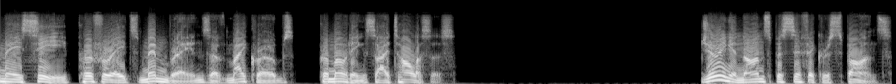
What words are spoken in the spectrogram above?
MAC perforates membranes of microbes promoting cytolysis. During a nonspecific response,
